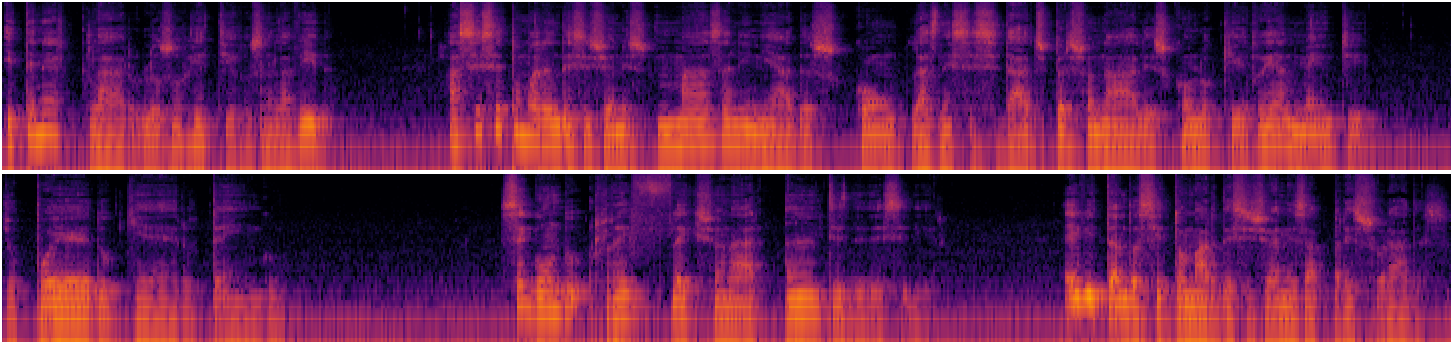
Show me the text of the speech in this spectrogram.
y tener claro los objetivos en la vida. Assim se tomarão decisões mais alinhadas com as necessidades personais, com o que realmente eu puedo, quero, tenho. Segundo, reflexionar antes de decidir, evitando assim tomar decisões apresuradas.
